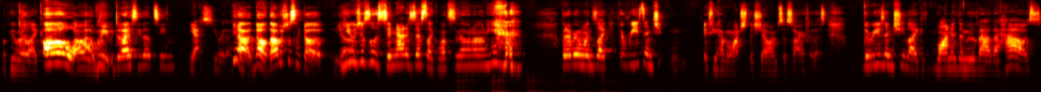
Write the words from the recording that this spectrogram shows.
But people were like, Oh, Oh. wait, did I see that scene? yes, you were there. Yeah, no, that was just like a. Yeah. He was just sitting at his desk, like, what's going on here? But everyone's like, the reason she, if you haven't watched the show, I'm so sorry for this. The reason she like wanted to move out of the house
